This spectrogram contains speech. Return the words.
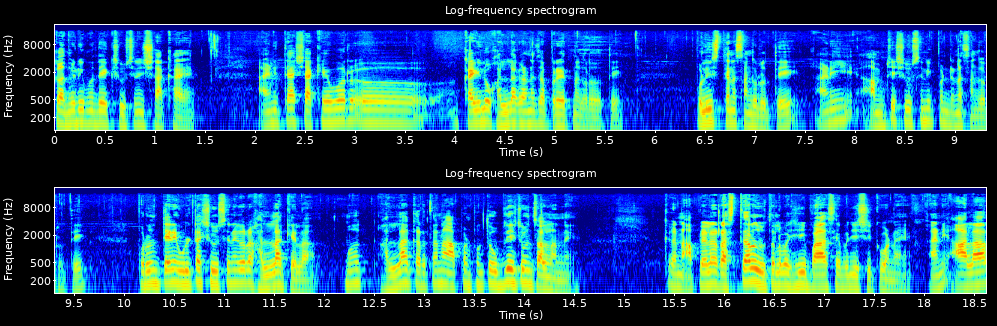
कन्नडीमध्ये एक शिवसेनेची शाखा आहे आणि त्या शाखेवर काही लोक हल्ला करण्याचा प्रयत्न करत होते. पोलीस त्यांना सांगत होते आणि आमचे शिवसैनिक पण त्यांना सांगत होते. परंतु त्याने उलटा शिवसेनेवर हल्ला केला. मग हल्ला करताना आपण फक्त उपदेश देऊन चालणार नाही. कारण आपल्याला रस्त्यावरच उतरलं पाहिजे ही बाळासाहेबांची शिकवण आहे आणि आला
